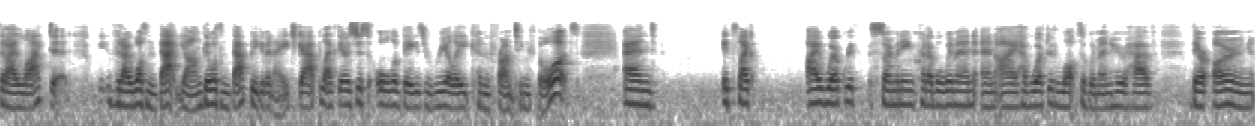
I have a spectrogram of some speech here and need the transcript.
that I liked it, that I wasn't that young, there wasn't that big of an age gap. Like there's just all of these really confronting thoughts, and it's like I work with so many incredible women, and I have worked with lots of women who have their own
